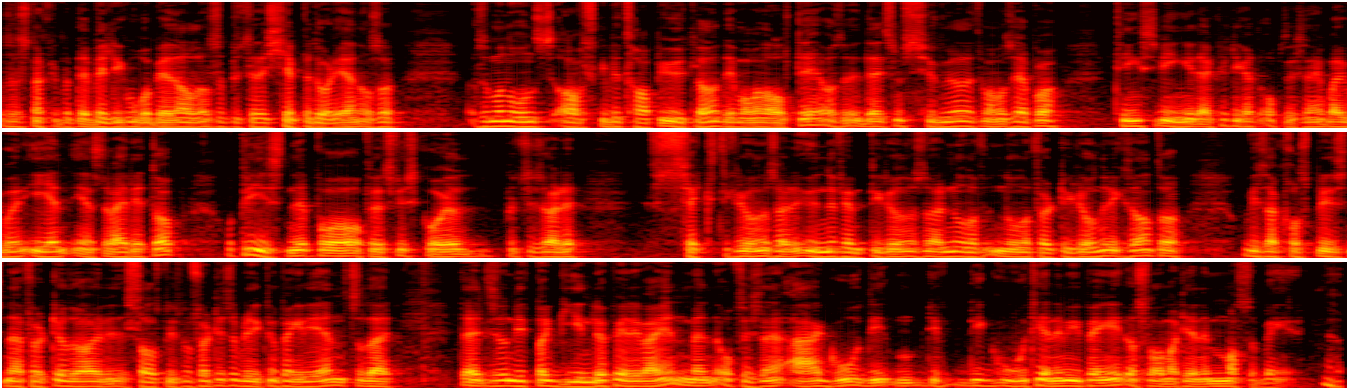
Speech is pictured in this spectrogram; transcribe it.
Og så snakker de om at det er veldig gode og alle, og så plutselig er de kjempedårlige igjen. Og så, og så må noen avskrive tap i utlandet. Det må man alltid. Og det er liksom summen av dette man må se på. Ting svinger. Det er ikke slik at oppdrettsnæringen bare går en eneste vei rett opp. Og prisene på oppdrettsfisk går jo Plutselig så er det 60 kroner, så er det under 50 kroner, så er det noen, og 40 kroner. ikke sant? Og, hvis da kostprisen er 40, og du har salgspris på 40, så blir det ikke noen penger igjen. Så det er, det er liksom litt marginløp hele veien. Men oppdrettsnæringen er god. De, de, de, gode tjener mye penger, og SalMar tjener masse penger. Ja,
